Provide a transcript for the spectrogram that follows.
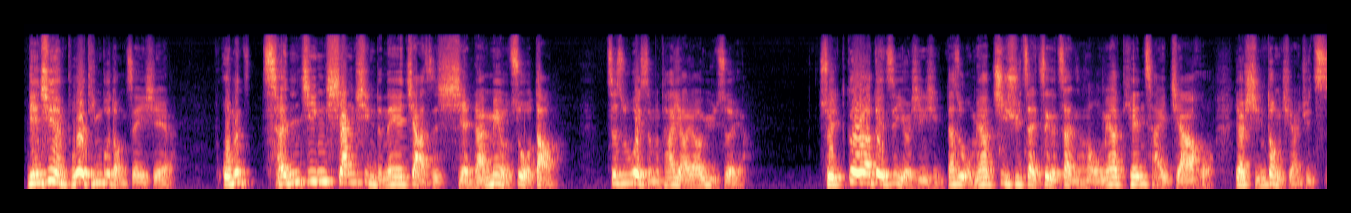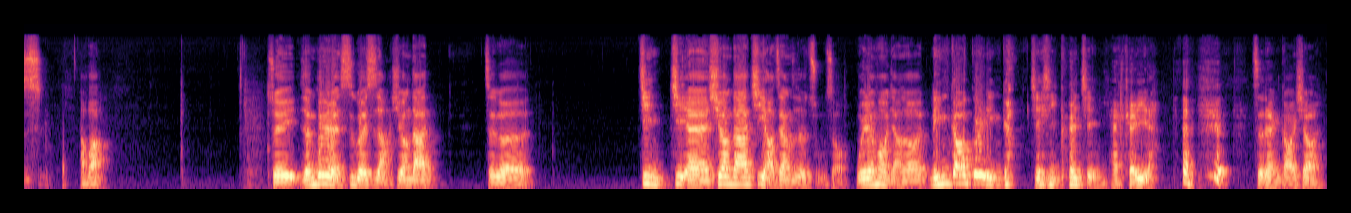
年轻人不会听不懂这一些。我们曾经相信的那些价值，显然没有做到，这是为什么他摇摇欲坠啊？所以各位要对自己有信心，但是我们要继续在这个战场上，我们要添柴加火，要行动起来去支持，好不好？所以人归人，事归事啊，希望大家这个。记记呃，希望大家记好这样子的主轴。威廉凤讲说：“临高归临高，解你归解你，还可以啊，这很搞笑。”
